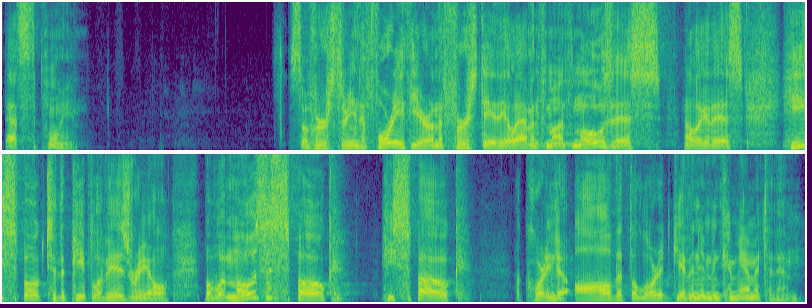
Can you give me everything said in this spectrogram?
That's the point. So, verse 3 In the 40th year, on the first day of the 11th month, Moses, now look at this, he spoke to the people of Israel, but what Moses spoke, he spoke according to all that the Lord had given him in commandment to them.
